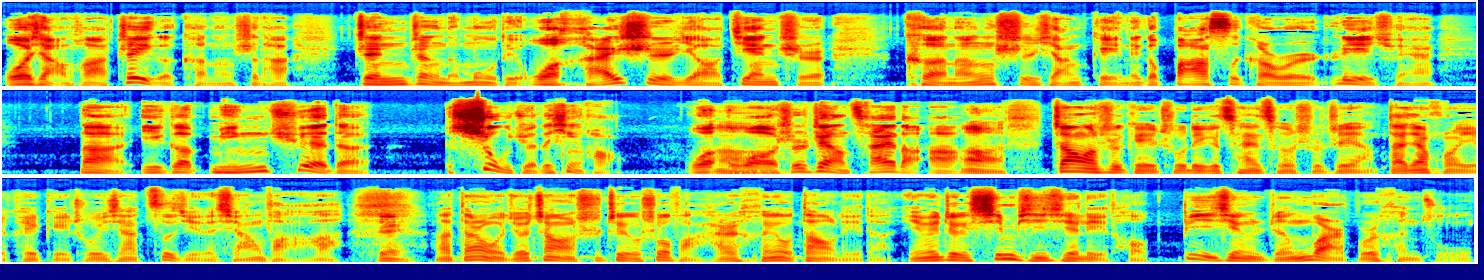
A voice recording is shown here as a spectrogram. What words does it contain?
我想的话，这个可能是他真正的目的。我还是要坚持，可能是想给那个巴斯克尔猎犬那一个明确的嗅觉的信号。我、啊我是这样猜的啊。啊，张老师给出的一个猜测是这样，大家伙儿也可以给出一下自己的想法哈。对，啊，但是我觉得张老师这个说法还是很有道理的，因为这个新皮鞋里头，毕竟人味儿不是很足，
